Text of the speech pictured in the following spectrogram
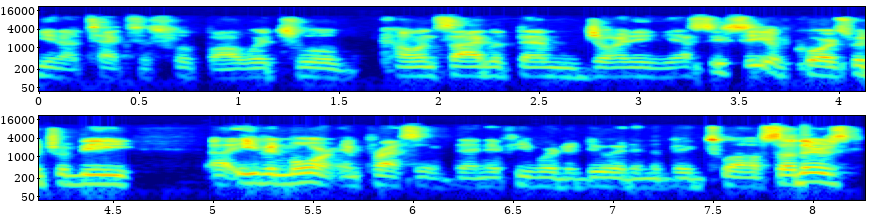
you know, Texas football, which will coincide with them joining the SEC, of course, which would be uh, even more impressive than if he were to do it in the Big 12. So there's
